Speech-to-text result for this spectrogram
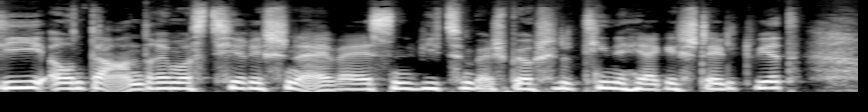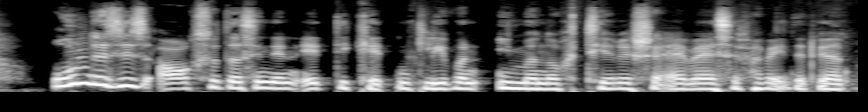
die unter anderem aus tierischen Eiweißen wie zum Beispiel auch Gelatine hergestellt wird. Und es ist auch so, dass in den Etikettenklebern immer noch tierische Eiweiße verwendet werden.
